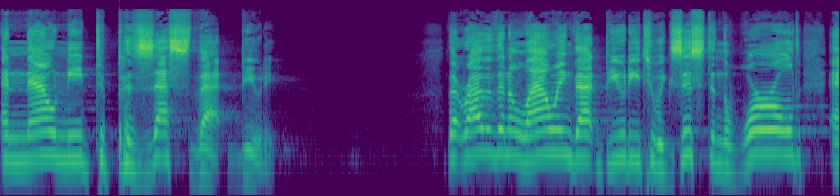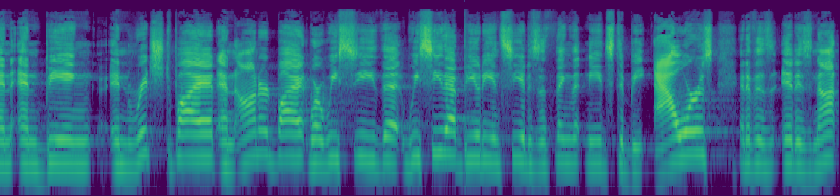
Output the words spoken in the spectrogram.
and now need to possess that beauty that rather than allowing that beauty to exist in the world and, and being enriched by it and honored by it, where we see that we see that beauty and see it as a thing that needs to be ours, and if it is not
